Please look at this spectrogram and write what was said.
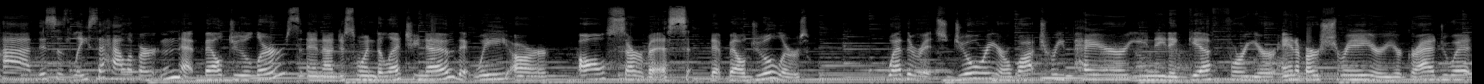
Hi, this is Lisa Halliburton at Bell Jewelers, and I just wanted to let you know that we are all service at Bell Jewelers. Whether it's jewelry or watch repair, you need a gift for your anniversary or your graduate.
